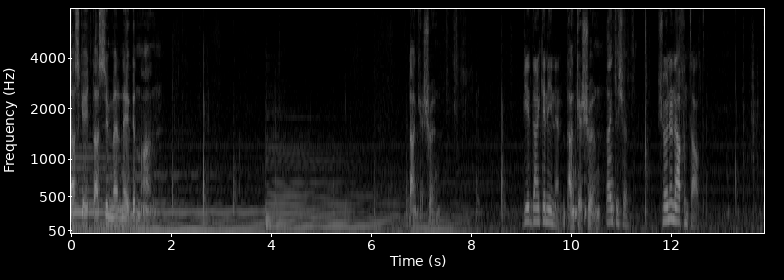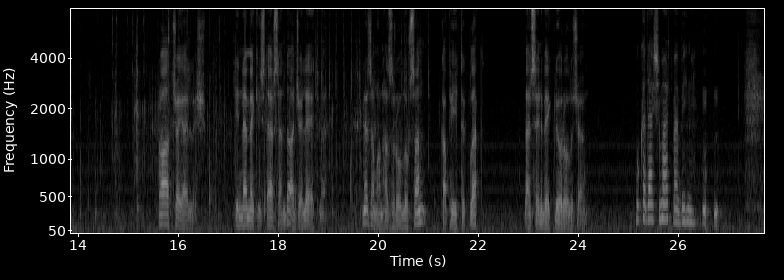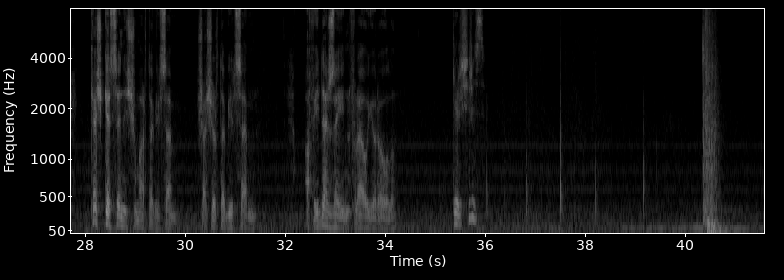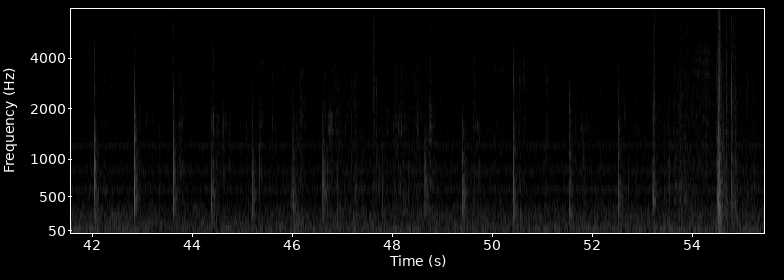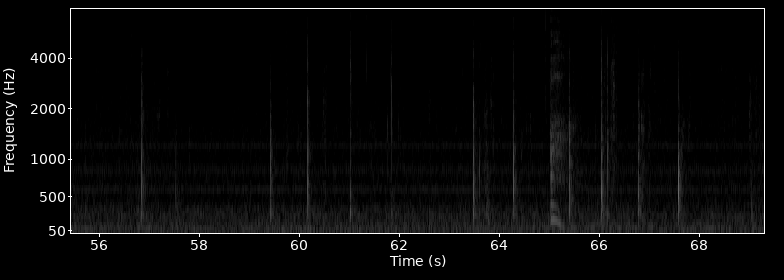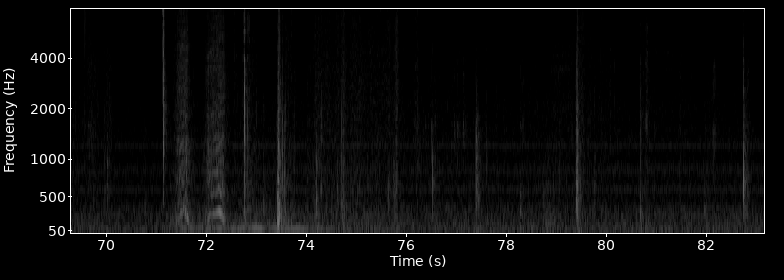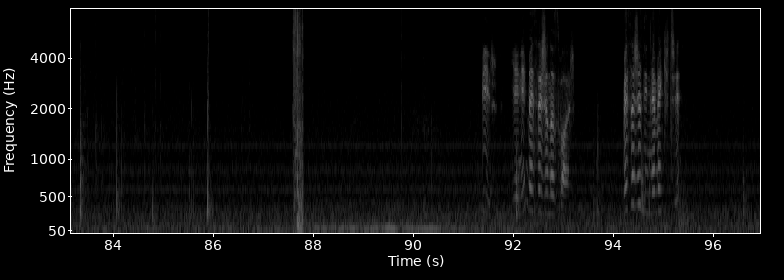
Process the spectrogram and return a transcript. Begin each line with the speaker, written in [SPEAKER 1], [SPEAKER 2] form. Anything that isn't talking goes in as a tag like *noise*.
[SPEAKER 1] Das geht das Zimmer nebenan. Dankeschön.
[SPEAKER 2] Wir danken Ihnen.
[SPEAKER 1] Dankeschön.
[SPEAKER 3] Dankeschön.
[SPEAKER 2] Schönen Aufenthalt.
[SPEAKER 1] Rahatça yerleş. Dinlemek istersen de acele etme. Ne zaman hazır olursan kapıyı tıklat. Ben seni bekliyor olacağım.
[SPEAKER 4] Bu kadar şımartma beni. *laughs*
[SPEAKER 1] Keşke seni şımartabilsem, şaşırtabilsem. Affedersin Frau Yüreoğlu.
[SPEAKER 4] Görüşürüz.
[SPEAKER 5] Bir, yeni mesajınız var. Mesajı dinlemek için...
